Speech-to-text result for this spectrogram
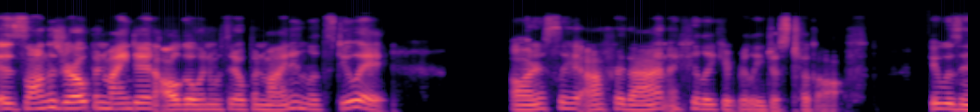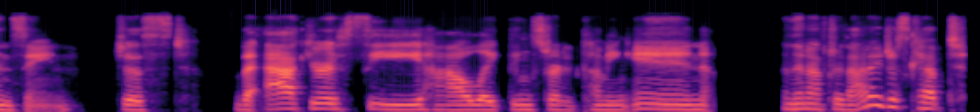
as long as you're open-minded i'll go in with an open mind and let's do it. Honestly after that i feel like it really just took off. It was insane. Just the accuracy how like things started coming in. And then after that i just kept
